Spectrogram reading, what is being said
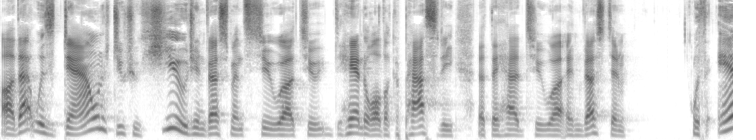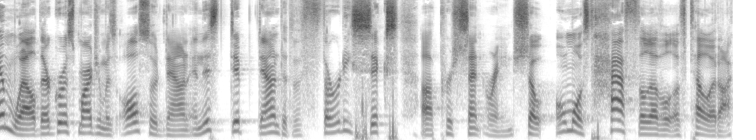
Uh, that was down due to huge investments to uh, to handle all the capacity that they had to uh, invest in. With Amwell, their gross margin was also down, and this dipped down to the 36% uh, range, so almost half the level of Teladoc.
